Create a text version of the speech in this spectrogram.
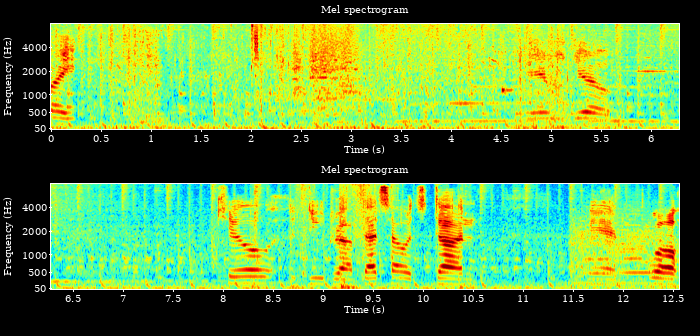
Fight. There we go. Kill the dewdrop. That's how it's done. Man, well.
